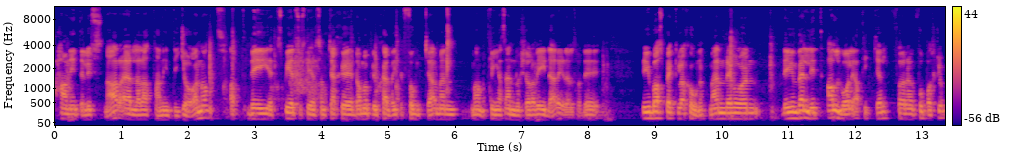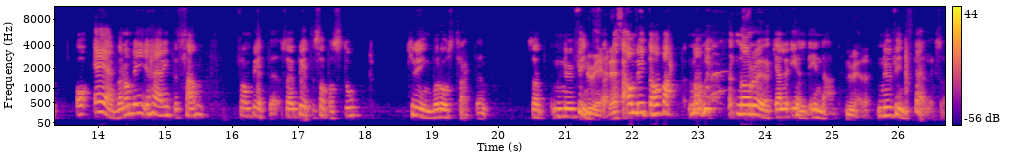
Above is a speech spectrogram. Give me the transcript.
han inte lyssnar eller att han inte gör något? Att det är ett spelsystem som kanske de upplever själva inte funkar men man tvingas ändå köra vidare i det. Eller så. Det, det är ju bara spekulationer. Men det, var en, det är ju en väldigt allvarlig artikel för en fotbollsklubb. Och även om det här inte är sant från BT så är BT så pass stort kring Boråstrakten så att nu finns Nu är det sant. Om det inte har varit någon, någon rök eller eld innan. Nu är det. Nu finns det liksom.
